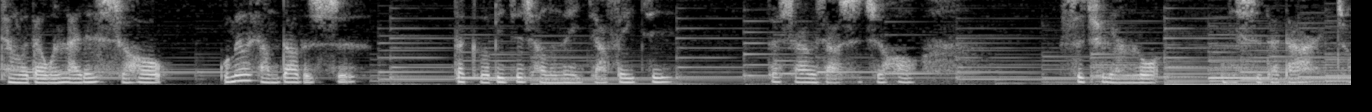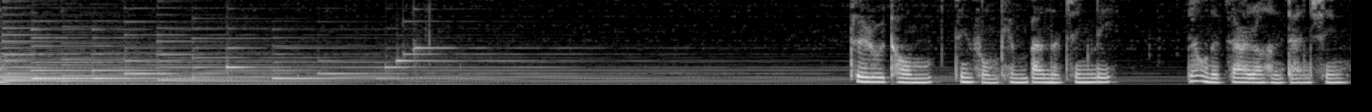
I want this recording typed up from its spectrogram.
降落在文莱的时候，我没有想到的是，在隔壁机场的那一架飞机，在十二个小时之后失去联络，迷失在大海中。这如同惊悚片般的经历，让我的家人很担心。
